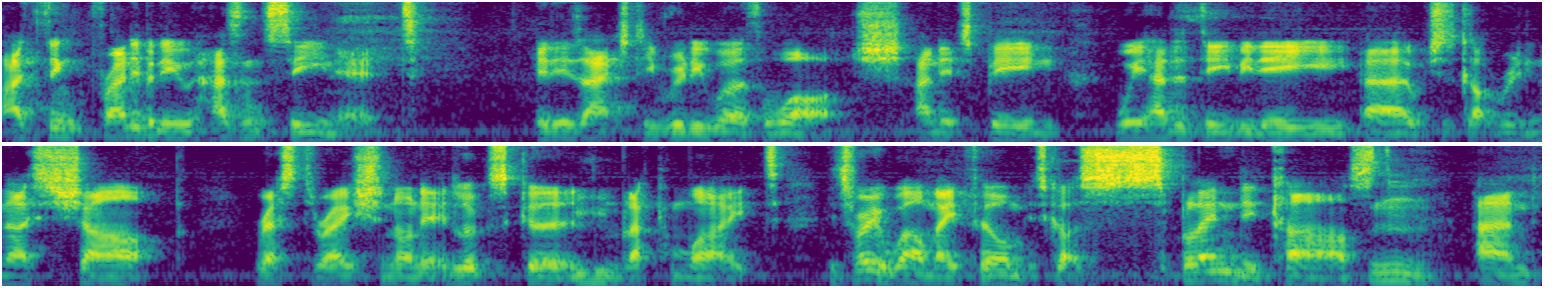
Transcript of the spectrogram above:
I think for anybody who hasn't seen it, it is actually really worth a watch. And it's been. We had a DVD uh, which has got really nice, sharp restoration on it. It looks good Mm-hmm. in black and white. It's a very well made film. It's got a splendid cast, Mm. And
